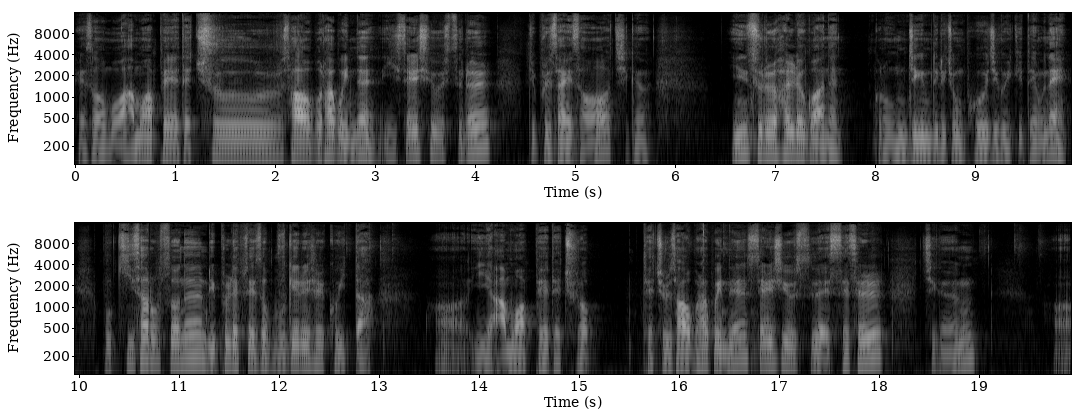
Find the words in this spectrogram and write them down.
그래서 뭐 암호화폐 대출 사업을 하고 있는 이 셀시우스를 리플사에서 지금 인수를 하려고 하는 그런 움직임들이 좀 보여지고 있기 때문에 뭐 기사로서는 리플랩스에서 무게를 싣고 있다. 어, 이 암호화폐 대출업 대출 사업을 하고 있는 셀시우스 asset을 지금 어,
